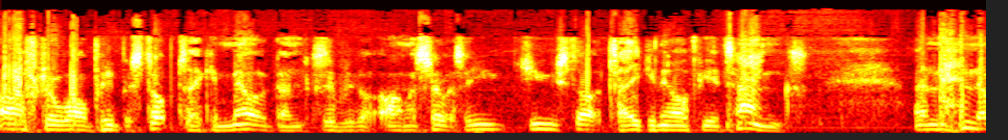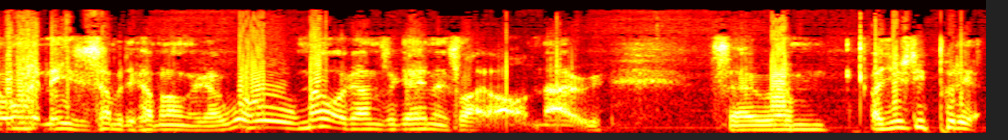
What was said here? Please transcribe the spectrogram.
after a while, people stop taking melter guns because they've got armor ceramite. So you, you start taking it off your tanks, and then all it needs is somebody to come along and go, "Whoa, melter guns again!" it's like, "Oh no." So um, I usually put it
